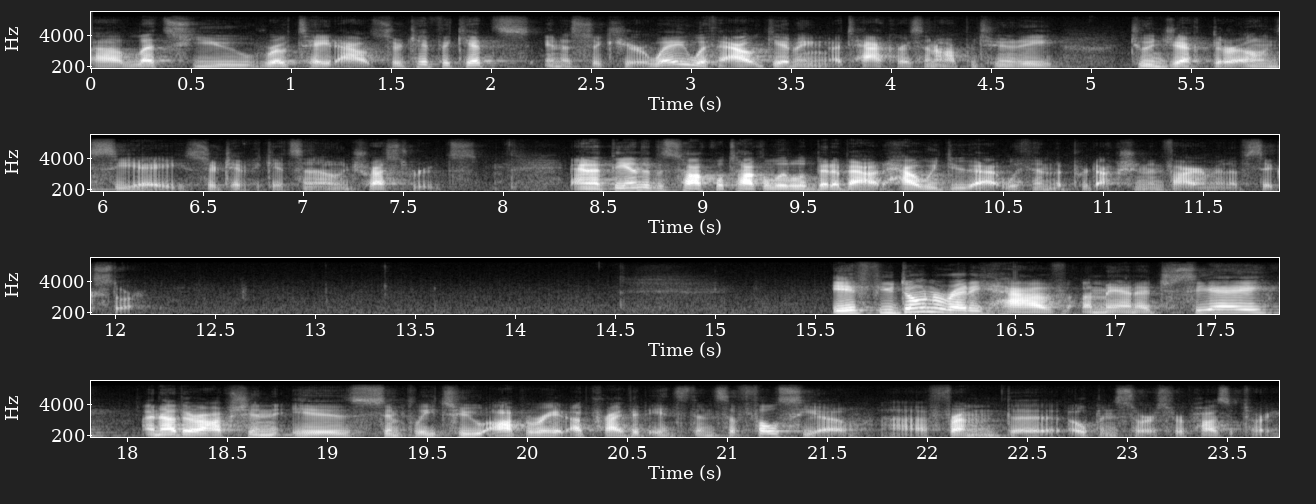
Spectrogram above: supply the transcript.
uh, lets you rotate out certificates in a secure way without giving attackers an opportunity to inject their own CA certificates and own trust roots. And at the end of this talk, we'll talk a little bit about how we do that within the production environment of Sigstore. If you don't already have a managed CA, Another option is simply to operate a private instance of Fulcio uh, from the open source repository.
